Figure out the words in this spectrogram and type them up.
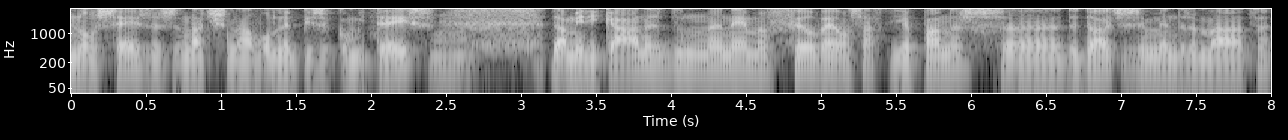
NOC's, dus de Nationale Olympische Comité's. Mhm. De Amerikanen doen, eh, nemen veel bij ons af. De Japanners, uh, de Duitsers in mindere mate.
